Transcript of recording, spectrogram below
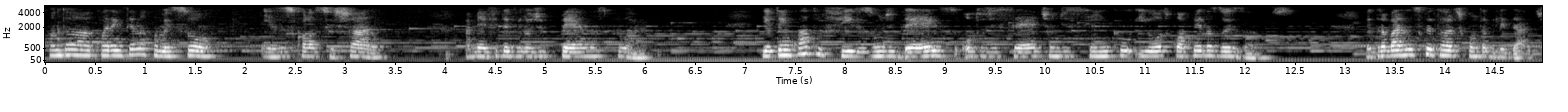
Quando a quarentena começou e as escolas fecharam, a minha vida virou de pernas pro ar. E eu tenho quatro filhos, um de 10, outro de 7, um de 5 e outro com apenas dois anos. Eu trabalho no escritório de contabilidade.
